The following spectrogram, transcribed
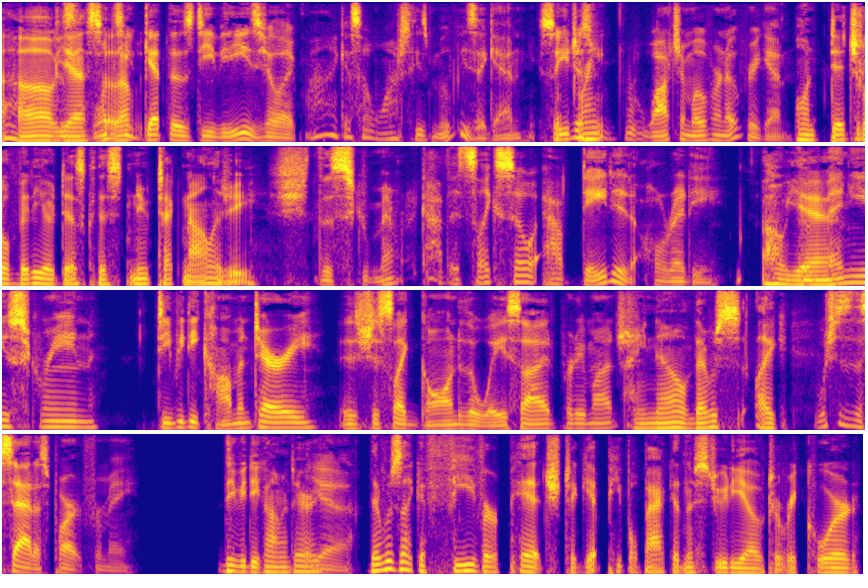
Oh yeah. So once that you get those DVDs, you're like, well, I guess I'll watch these movies again. So you just Right. watch them over and over again. on digital video disc, this new technology. The remember, God, it's like so outdated already. Oh The yeah. menu screen, DVD commentary is just like gone to the wayside, pretty much. I know. There was like Which is the saddest part for me. DVD commentary. Yeah, There was like a fever pitch to get people back in the studio to record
